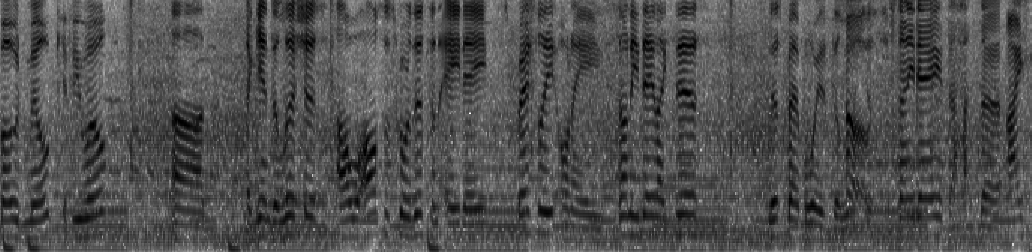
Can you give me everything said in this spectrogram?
bode milk, if you will. Uh, again, delicious. I will also score this an 8-8, especially on a sunny day like this. This bad boy is Oh, delicious. sunny day, the, the iced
